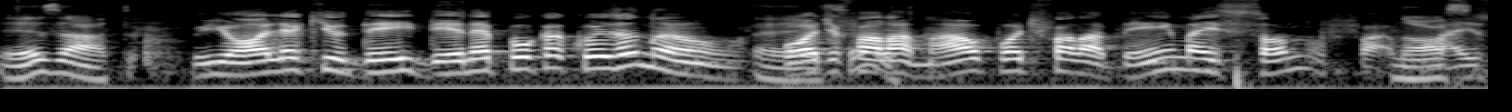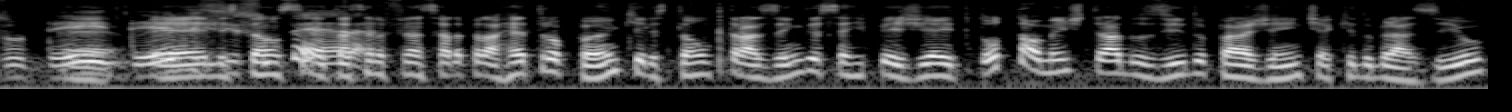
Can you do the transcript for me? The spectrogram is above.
Exato. E olha que o D&D não é pouca coisa não. É, pode isso falar mal, pode falar bem, mas só não fala. Nossa, Mas o D&D É, ele eles se estão supera. tá sendo financiado pela Retropunk, eles estão trazendo esse RPG aí totalmente traduzido pra gente aqui do Brasil.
